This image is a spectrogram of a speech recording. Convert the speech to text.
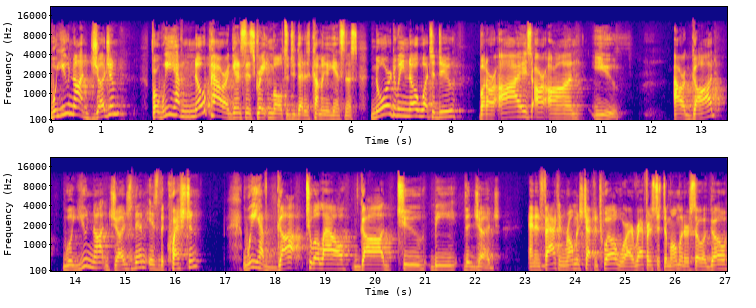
will you not judge him? For we have no power against this great multitude that is coming against us, nor do we know what to do, but our eyes are on you. Our God, will you not judge them? Is the question. We have got to allow God to be the judge. And in fact, in Romans chapter 12, where I referenced just a moment or so ago,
